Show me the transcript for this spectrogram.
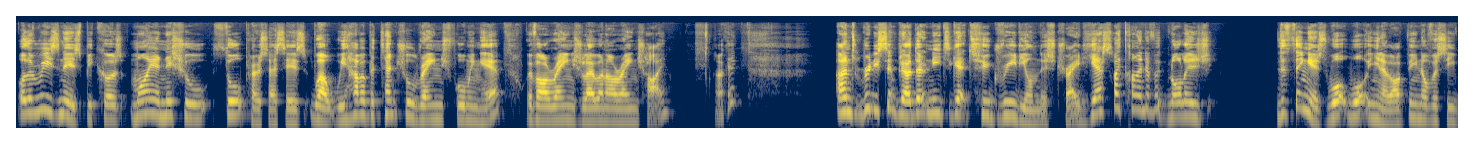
Well, the reason is because my initial thought process is, well, we have a potential range forming here with our range low and our range high. Okay. And really simply, I don't need to get too greedy on this trade. Yes, I kind of acknowledge the thing is, what what you know, I've been obviously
